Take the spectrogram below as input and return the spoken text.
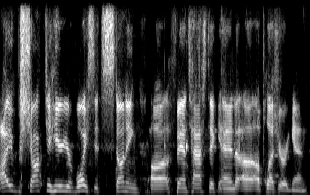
I'm shocked to hear your voice. It's stunning, uh, fantastic, and uh, a pleasure again.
